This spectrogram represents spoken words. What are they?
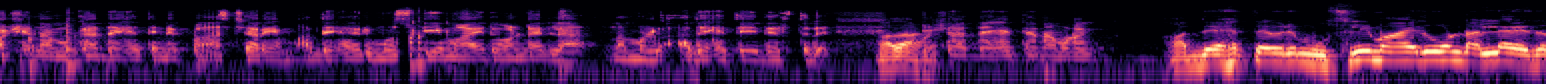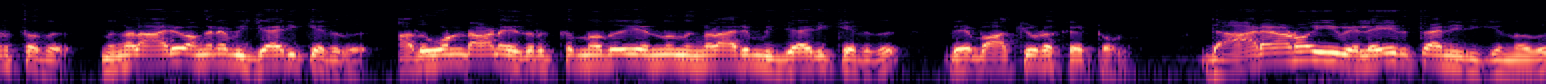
പക്ഷെ നമുക്ക് അദ്ദേഹത്തിന്റെ പാസ്റ്റ് അറിയാം. അദ്ദേഹം ഒരു മുസ്ലിം ആയതുകൊണ്ടല്ല നമ്മൾ അദ്ദേഹത്തെ എതിർത്തത്. അതാണ്. പക്ഷെ അദ്ദേഹത്തെ നമ്മൾ അദ്ദേഹത്തെ ഒരു മുസ്ലിം ആയതുകൊണ്ടല്ല എതിർത്തത്. നിങ്ങൾ ആരും അങ്ങനെ വിചാരിക്കരുത്. അതുകൊണ്ടാണ് എതിർക്കുന്നത് എന്ന് നിങ്ങളാരും വിചാരിക്കരുത്. ദേ ബാക്കിയുടെ കേട്ടോളൂ. ഇതാരാണോ ഈ വിലയിരുത്താനിരിക്കുന്നത്?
